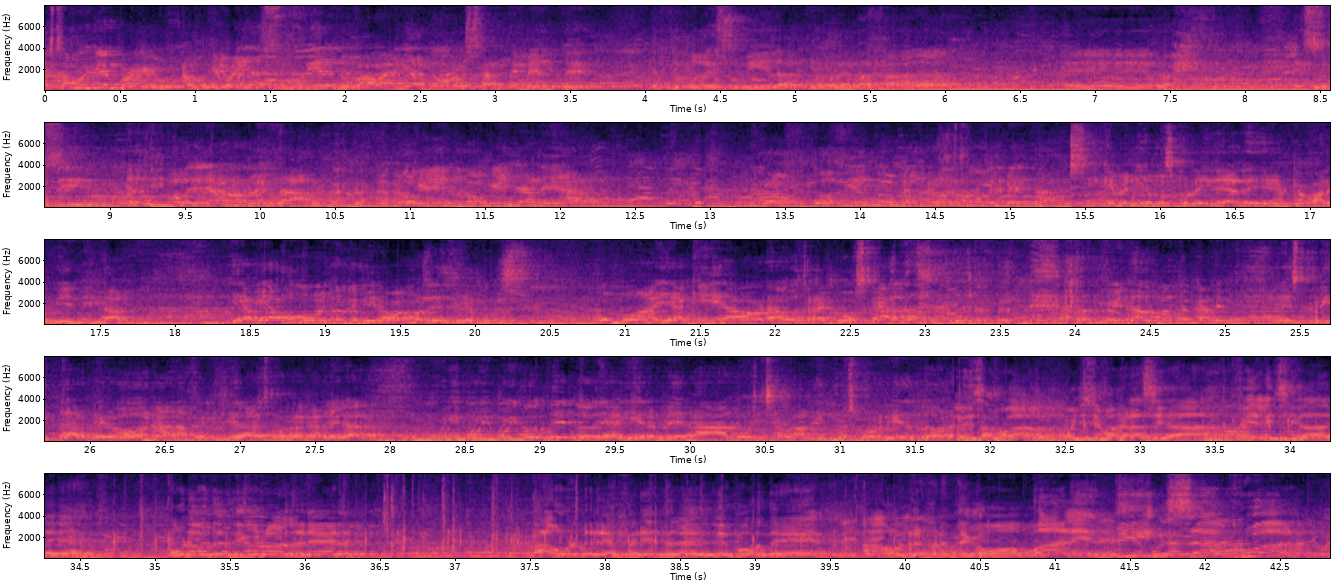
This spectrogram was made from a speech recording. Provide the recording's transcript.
está muy bien porque aunque vaya sufriendo, va variando constantemente el tipo de subida, el tipo de bajada. Eso sí, el tipo de llano no está. Lo que, lo que es llanear, los 200 metros estos de meta. Sí que veníamos con la idea de acabar bien y tal. Y había algún momento que mirábamos y decíamos, como hay aquí ahora otra emboscada, al final va a tocar sprintar, pero nada, felicidades por la carrera. Muy, muy, muy contento de ayer ver a los chavalitos corriendo. Luis San Juan, muchísimas gracias. Felicidades. Un auténtico honor tener a un referente del deporte, a un referente como Valentín San Juan.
